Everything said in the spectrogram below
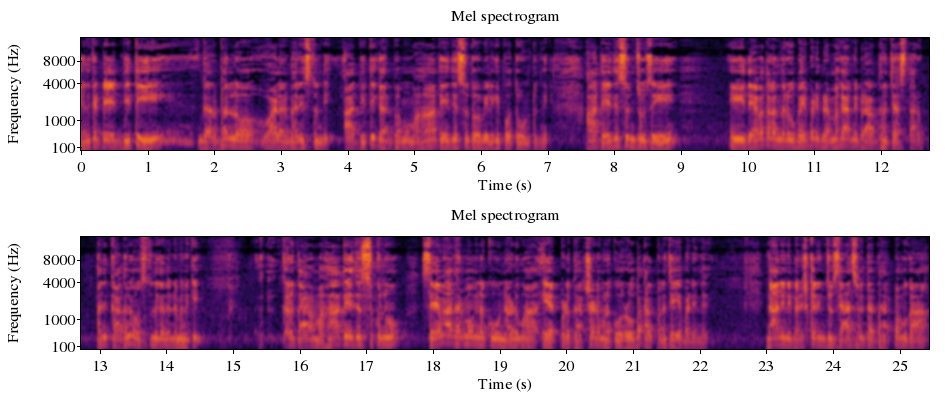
ఎందుకంటే దితి గర్భంలో వాళ్ళని భరిస్తుంది. ఆ దితి గర్భము మహా తేజస్సుతో వెలిగిపోతూ ఉంటుంది. ఆ తేజస్సును చూసి ఈ దేవతలందరూ భయపడి బ్రహ్మగారిని ప్రార్థన చేస్తారు. అది కథలో వస్తుంది కదండి మనకి. కనుక మహా తేజస్సుకును సేవాధర్మమునకు నడుమ ఏర్పడు ఘర్షణమునకు రూపకల్పన చేయబడినది. దానిని పరిష్కరించు శాశ్వత ధర్మముగా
